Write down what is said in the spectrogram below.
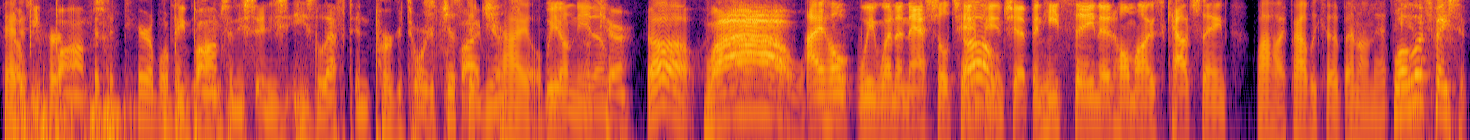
that hope is he hurt. bombs. That's a terrible Hope he thing to bombs say. and he's, he's he's left in purgatory It's for just a five years. child. We don't need Don't him. care. Oh, Wow. I hope we win a national oh. championship. And he's sitting at home on his couch saying, wow, I probably could have been on that team. Well, let's face it.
